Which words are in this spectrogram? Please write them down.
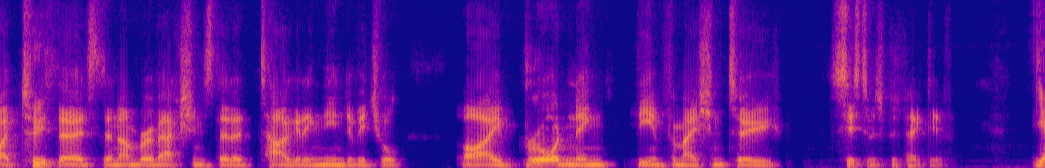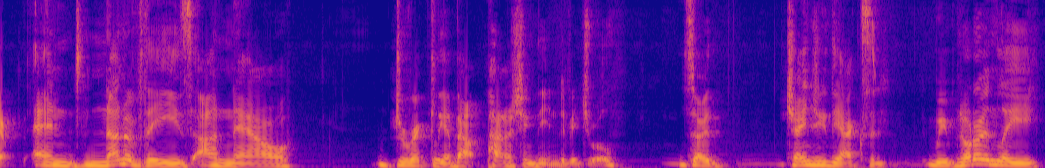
by two thirds the number of actions that are targeting the individual by broadening the information to systems perspective. Yep. And none of these are now directly about punishing the individual. So changing the accident, we've not only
